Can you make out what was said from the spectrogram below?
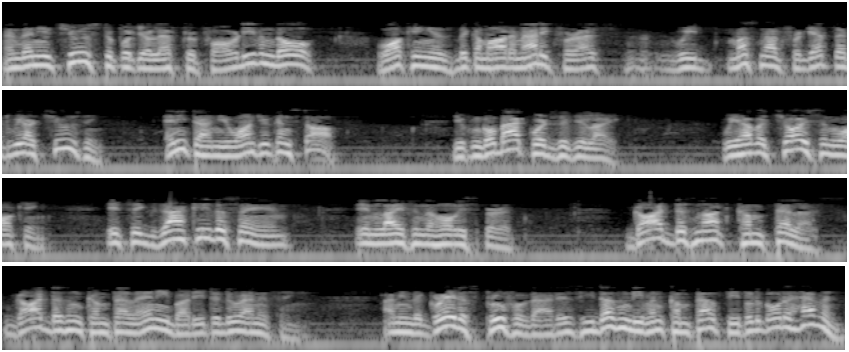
and then you choose to put your left foot forward. Even though walking has become automatic for us, we must not forget that we are choosing. Anytime you want, you can stop. You can go backwards if you like. We have a choice in walking. It's exactly the same in life in the Holy Spirit. God does not compel us. God doesn't compel anybody to do anything. I mean, the greatest proof of that is He doesn't even compel people to go to heaven.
